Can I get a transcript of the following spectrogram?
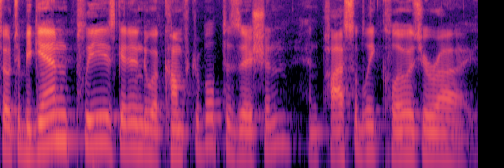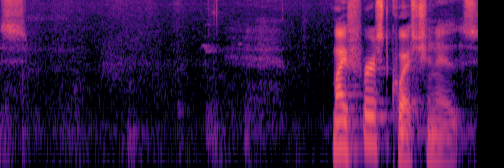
So, to begin, please get into a comfortable position and possibly close your eyes. My first question is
